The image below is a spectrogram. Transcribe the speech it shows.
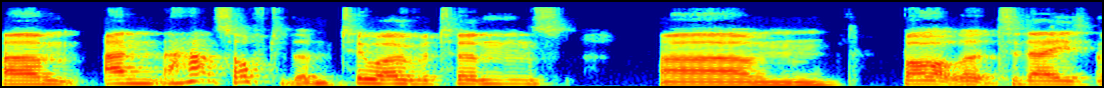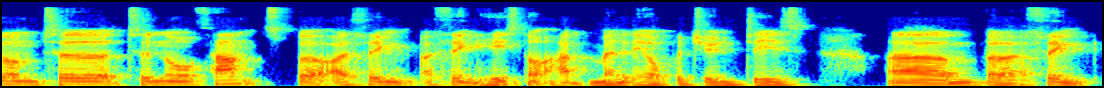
Um, and hats off to them. Two Overtons. Um, Bartlett today's gone to to Northants, but I think I think he's not had many opportunities. Um, but I think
